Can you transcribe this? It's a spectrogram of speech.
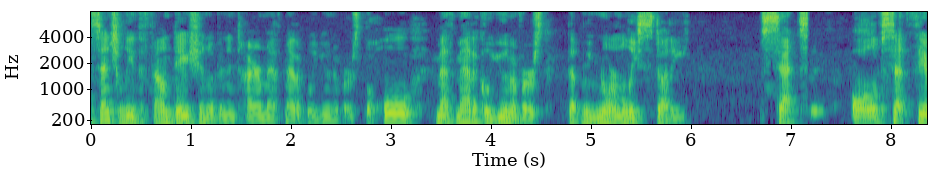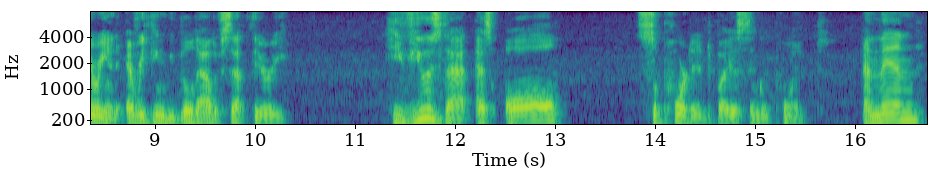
essentially the foundation of an entire mathematical universe. The whole mathematical universe that we normally study, sets, all of set theory and everything we build out of set theory, he views that as all supported by a single point. And then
